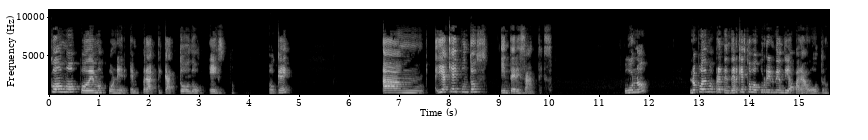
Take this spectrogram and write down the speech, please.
¿Cómo podemos poner en práctica todo esto? ¿Ok? y aquí hay puntos interesantes. Uno, no podemos pretender que esto va a ocurrir de un día para otro.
